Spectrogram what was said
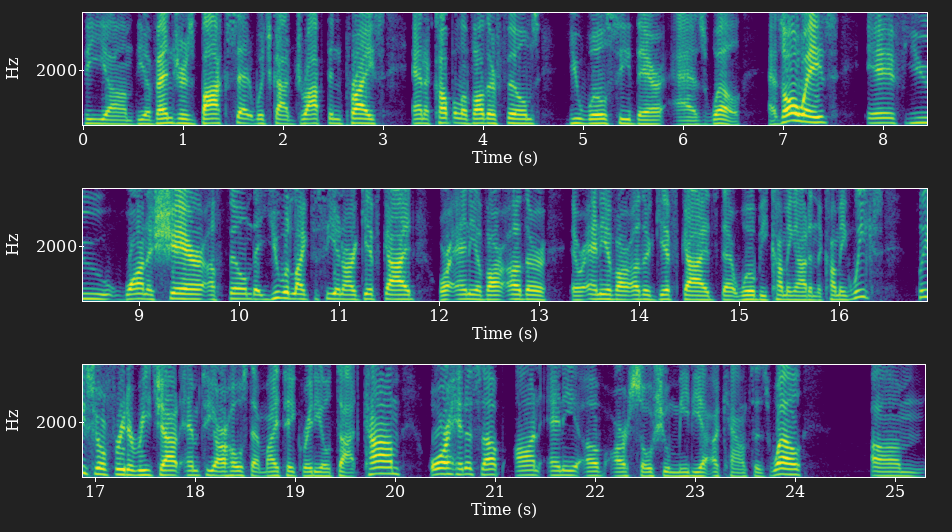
the um, the Avengers box set, which got dropped in price, and a couple of other films you will see there as well. As always, if you want to share a film that you would like to see in our gift guide or any of our other or any of our other gift guides that will be coming out in the coming weeks, please feel free to reach out mtrhost at mytakeradio.com or hit us up on any of our social media accounts as well. Um,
